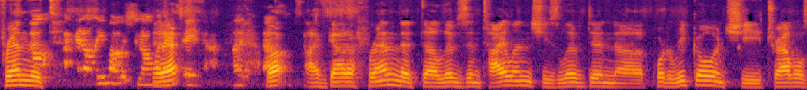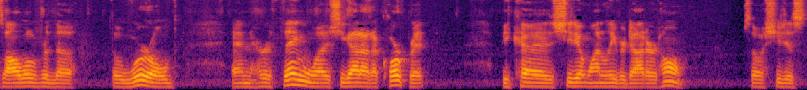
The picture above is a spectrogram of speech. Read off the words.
friend Oh, that. I emotional when Yeah. I say that. Well, I've got a friend that uh, lives in Thailand. She's lived in uh, Puerto Rico and she travels all over the, the world. And her thing was she got out of corporate because she didn't want to leave her daughter at home. So she just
